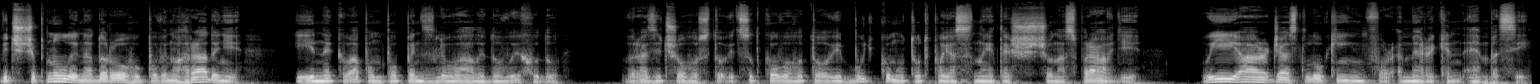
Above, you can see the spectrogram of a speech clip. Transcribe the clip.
відщепнули на дорогу по виноградині і неквапом попензлювали до виходу. В разі чого стовідсотково готові будь-кому тут пояснити, що насправді We are just looking for American Embassy.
